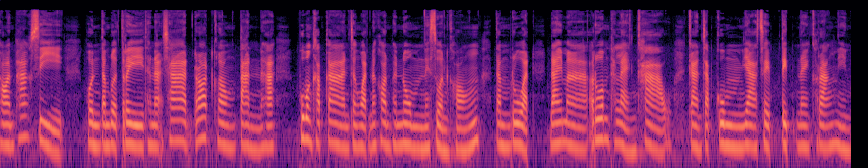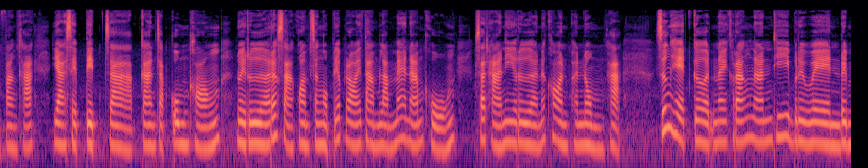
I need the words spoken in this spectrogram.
ทรภาค 4พลตำรวจตรีธนชาติรอดคลองตันนะคะ ผู้บังคับการจังหวัดนครพนม ในส่วนของตำรวจได้มาร่วมถแถลงข่าว การจับกลุ่มยาเสพติดในครั้งนี้ฟังคะยาเสพติดจากการจับกลุ่มของหน่วยเรือรักษาความสงบเรียบร้อยตามลำแม่น้ำโขง สถานีเรือนครพนมค่ะซึ่งเหตุเกิดในครั้งนั้นที่บริเวณริม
